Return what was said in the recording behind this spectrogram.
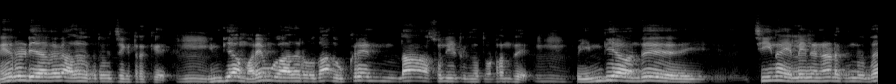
நேரடியாகவே ஆதரவு தெரிவிச்சுக்கிட்டு இருக்கு. இந்தியா மறைமுக ஆதரவு தான் அது உக்ரைன் தான் சொல்லிட்டு இருக்கு தொடர்ந்து. இப்ப இந்தியா வந்து சீனா எல்லையில என்ன நடக்குங்கிறத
